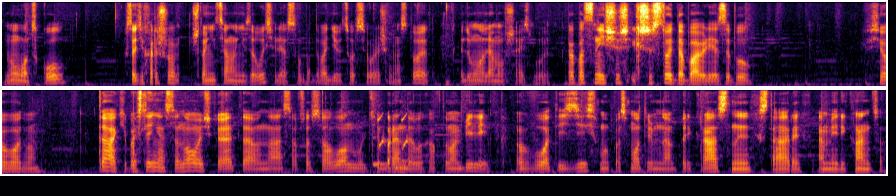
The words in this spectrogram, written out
Ну вот, скул. Кстати, хорошо, что они цену не завысили особо. 2 900 всего лишь она стоит. Я думал, лямов 6 будет. Пацаны, еще x6 добавили, я забыл. Все, вот вам. Так, и последняя остановочка, это у нас автосалон мультибрендовых автомобилей. Вот, и здесь мы посмотрим на прекрасных старых американцев.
